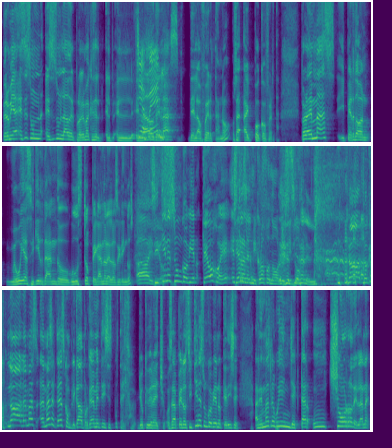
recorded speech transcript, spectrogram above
Pero mira, ese es un, ese es un lado del problema que es el, el- el- el Sí, lado de la. De la oferta, ¿no? O sea, hay poca oferta. Pero además, y perdón, me voy a seguir dando gusto pegándole a los gringos. Ay, si Dios. tienes un gobierno, que ojo, eh, es Ciérrale que es- el micrófono, Luisito. No, lo que- no, además, además el tema es complicado porque obviamente dices, puta, hijo, yo qué hubiera hecho. O sea, pero si tienes un gobierno que dice, además le voy a inyectar un chorro de lana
